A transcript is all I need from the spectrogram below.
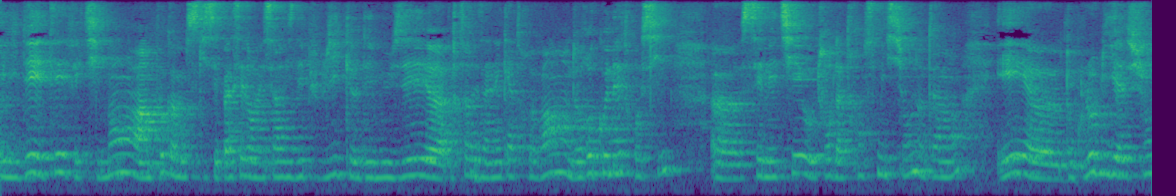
l'idée était effectivement, un peu comme ce qui s'est passé dans les services des publics, des musées à partir des années 80, de reconnaître aussi ces métiers autour de la transmission notamment. Et donc l'obligation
